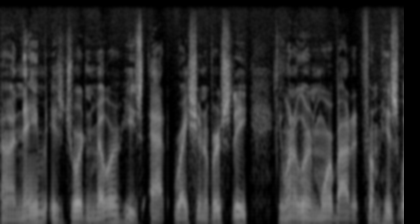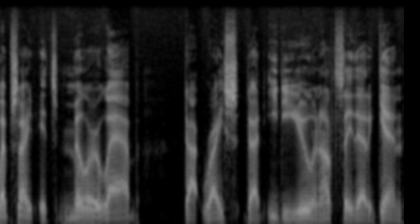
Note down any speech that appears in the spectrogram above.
uh, name is Jordan Miller. He's at Rice University. You want to learn more about it from his website. It's Miller Lab rice.edu, and I'll say that again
